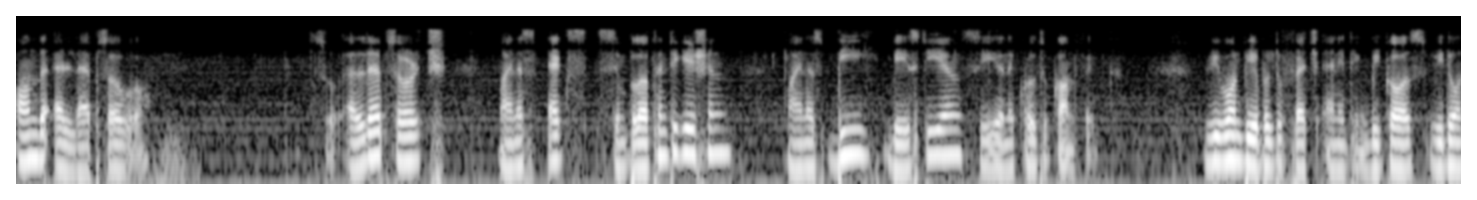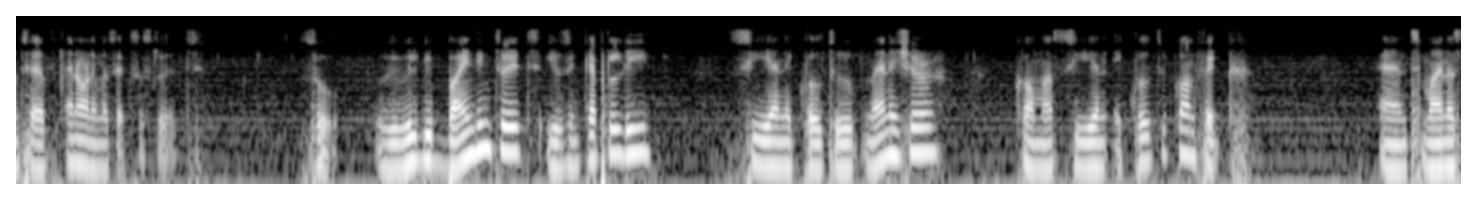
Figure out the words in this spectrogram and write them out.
on the LDAP server. So LDAP search minus X simple authentication minus B base DN CN equal to config. We won't be able to fetch anything because we don't have anonymous access to it. So we will be binding to it using capital D cn equal to manager comma cn equal to config and minus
